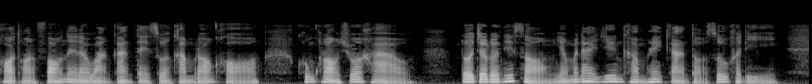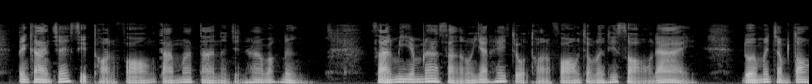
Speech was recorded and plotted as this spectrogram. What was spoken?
ขอถอนฟ้องในระหว่างการไต่สวนคำร้องขอ คุ้มครองชั่วคราว โดยจำเลยที่ 2 ยังไม่ได้ยื่นคำให้การต่อสู้คดี เป็นการใช้สิทธิถอนฟ้องตามมาตรา 175 วรรคหนึ่งศาลมีอำนาจสั่งอนุญาตให้โจทย์ถอนฟ้องจำเลยที่ 2 ได้ โดยไม่จำต้อง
